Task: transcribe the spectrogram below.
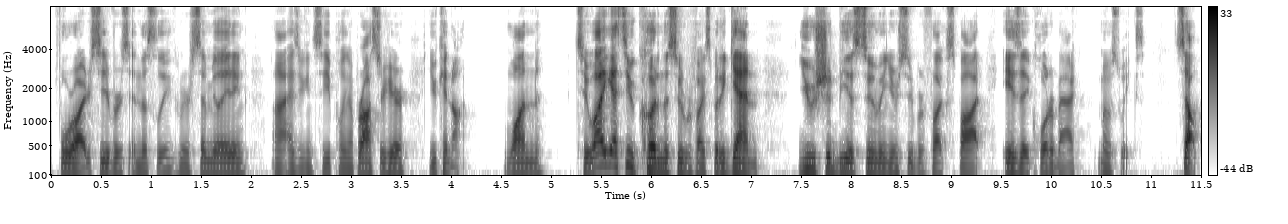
four wide receivers in this league we're simulating? Uh, as you can see, pulling up roster here, you cannot. One, two. Well, I guess you could in the super flex, but again, you should be assuming your super flex spot is a quarterback most weeks. So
